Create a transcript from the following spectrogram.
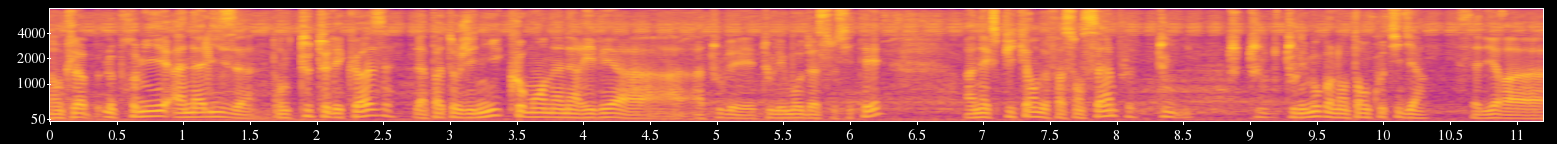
Donc le, premier analyse donc toutes les causes, la pathogénie, comment on en est arrivé à, tous, les, tous les maux de la société, en expliquant de façon simple tous les mots qu'on entend au quotidien. C'est-à-dire euh,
